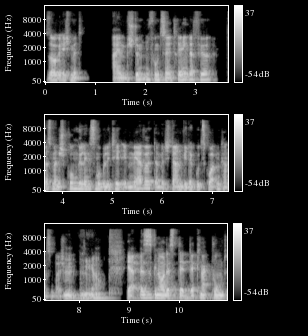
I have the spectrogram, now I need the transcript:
sorge ich mit einem bestimmten funktionellen Training dafür, dass meine Sprunggelenksmobilität eben mehr wird, damit ich dann wieder gut squatten kann zum Beispiel. Mhm, genau. Ja, es ist genau das, der, der Knackpunkt.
